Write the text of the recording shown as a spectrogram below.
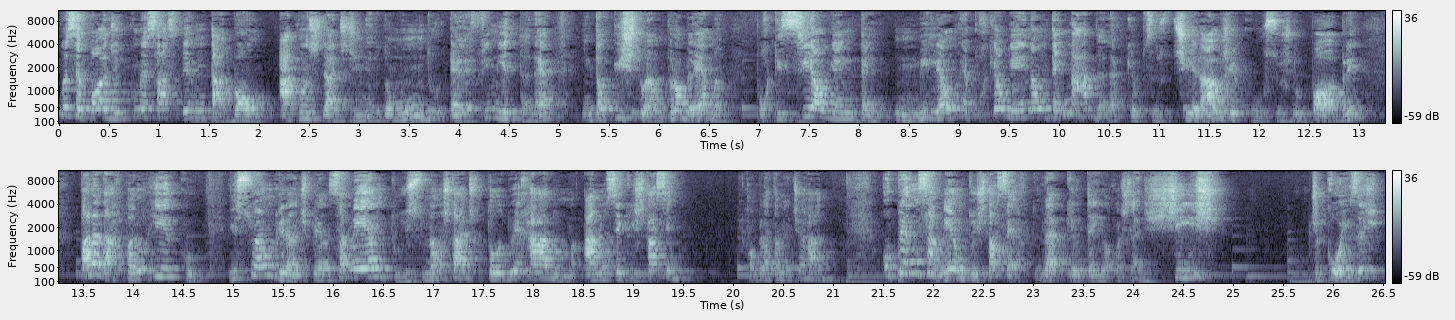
Você pode começar a se perguntar, bom, a quantidade de dinheiro do mundo, ela é finita, né? Então isto é um problema, porque se alguém tem um milhão, é porque alguém não tem nada, né? Porque eu preciso tirar os recursos do pobre para dar para o rico. Isso é um grande pensamento, isso não está de todo errado, a não ser que está assim, completamente errado. O pensamento está certo, né? Porque eu tenho uma quantidade X de coisas,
